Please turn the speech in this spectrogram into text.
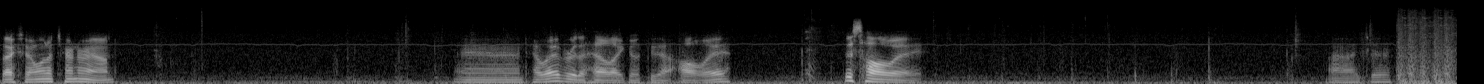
So actually I want to turn around. And however the hell I go through that hallway. This hallway. I just...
